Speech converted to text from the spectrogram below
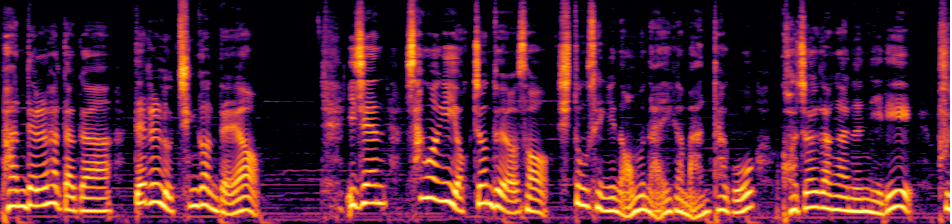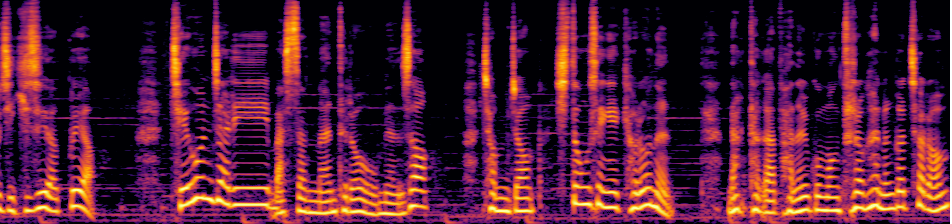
반대를 하다가 때를 놓친 건데요. 이젠 상황이 역전되어서 시동생이 너무 나이가 많다고 거절당하는 일이 부지기수였고요. 재혼 자리 맞선만 들어오면서 점점 시동생의 결혼은 낙타가 바늘구멍 들어가는 것처럼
